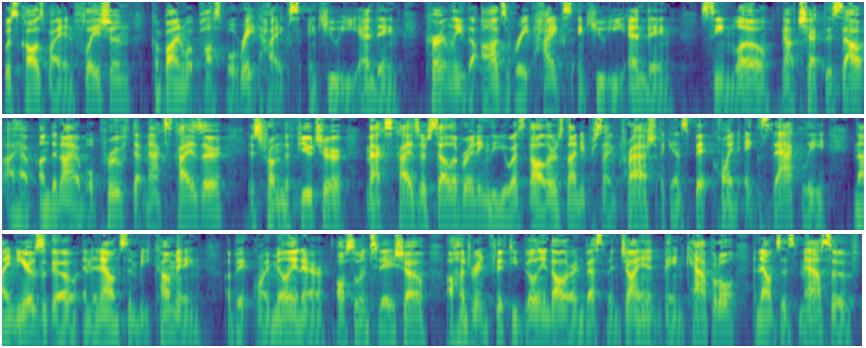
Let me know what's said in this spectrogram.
was caused by inflation combined with possible rate hikes and QE ending. Currently, the odds of rate hikes and QE ending seem low. Now check this out. I have undeniable proof that Max Keiser is from the future. Max Keiser celebrating the US dollar's 90% crash against Bitcoin exactly nine years ago and announcing becoming a Bitcoin millionaire. Also in today's show, $150 billion investment giant Bain Capital announces massive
